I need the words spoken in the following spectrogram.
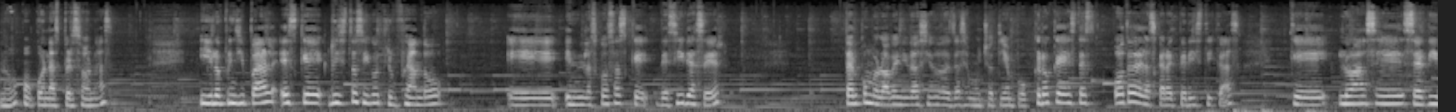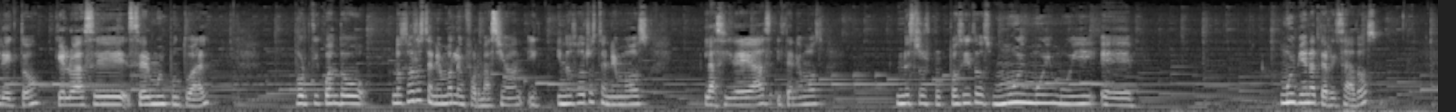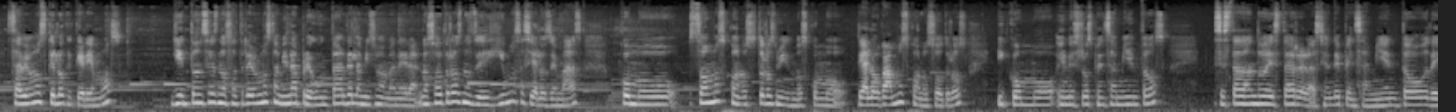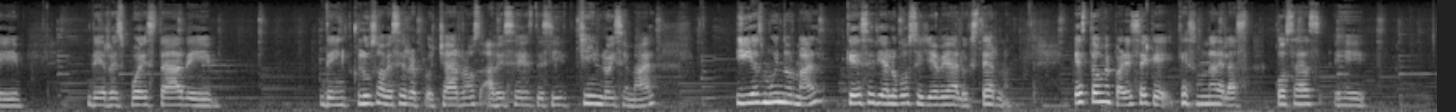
con, las personas. Y lo principal es que Risto sigue triunfando eh, en las cosas que decide hacer, tal como lo ha venido haciendo desde hace mucho tiempo. Creo que este es otra de las características que lo hace ser directo, que lo hace ser muy puntual, porque cuando nosotros tenemos la información y, nosotros tenemos las ideas y tenemos nuestros propósitos muy, muy, muy, eh, muy bien aterrizados, sabemos qué es lo que queremos y entonces nos atrevemos también a preguntar de la misma manera. Nosotros nos dirigimos hacia los demás como somos con nosotros mismos, como dialogamos con nosotros y como en nuestros pensamientos se está dando esta relación de pensamiento, de, respuesta, de, de incluso a veces reprocharnos, a veces decir, chin, lo hice mal. Y es muy normal que ese diálogo se lleve a lo externo. Esto me parece que, es una de las cosas eh,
